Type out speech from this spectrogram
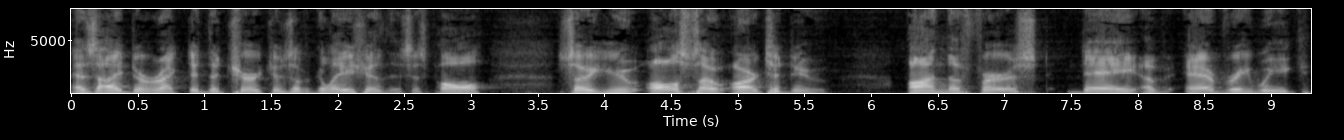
as I directed the churches of Galatia, this is Paul, so you also are to do. On the first day of every week,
